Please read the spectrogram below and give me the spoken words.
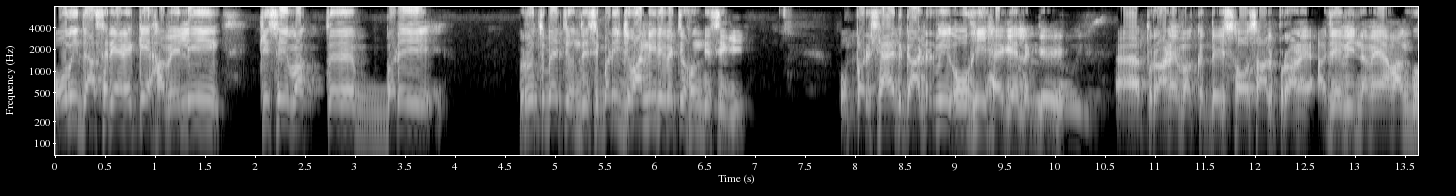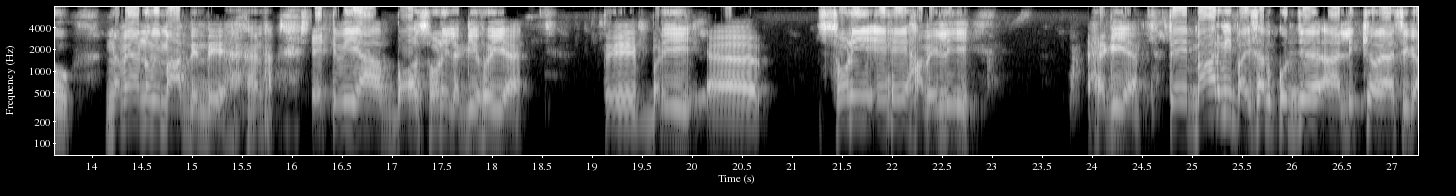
ਉਹ ਵੀ ਦੱਸ ਰਹੀਆਂ ਨੇ ਕਿ ਹਵੇਲੀ ਕਿਸੇ ਵਕਤ ਬੜੇ ਰੁਤਬੇ 'ਚ ਹੁੰਦੀ ਸੀ, ਬੜੀ ਜਵਾਨੀ ਦੇ ਵਿੱਚ ਹੁੰਦੀ ਸੀਗੀ। ਉੱਪਰ ਸ਼ਾਇਦ ਗਾਰਡਨ ਵੀ ਉਹੀ ਹੈਗੇ ਲੱਗੇ ਪੁਰਾਣੇ ਵਕਤ ਦੇ 100 ਸਾਲ ਪੁਰਾਣੇ ਅਜੇ ਵੀ ਨਵਿਆਂ ਵਾਂਗੂ ਨਵਿਆਂ ਨੂੰ ਵੀ ਮਾਤ ਦਿੰਦੇ ਆ ਹੈਨਾ ਇੱਟ ਵੀ ਆ ਬਹੁਤ ਸੋਹਣੀ ਲੱਗੀ ਹੋਈ ਹੈ ਤੇ ਬੜੀ ਸੋਹਣੀ ਇਹ ਹਵੇਲੀ ਹੈਗੀ ਹੈ। ਤੇ ਬਾਹਰ ਵੀ ਭਾਈ ਸਾਹਿਬ ਕੁਝ ਲਿਖਿਆ ਹੋਇਆ ਸੀਗਾ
